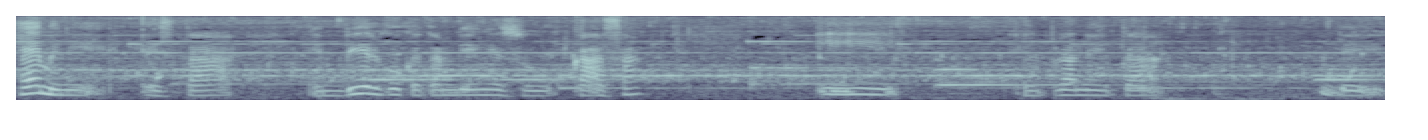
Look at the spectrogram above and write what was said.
Géminis, está en Virgo, que también es su casa, y el planeta de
